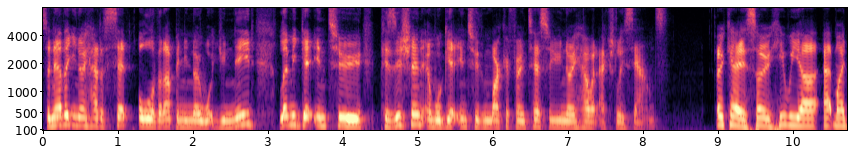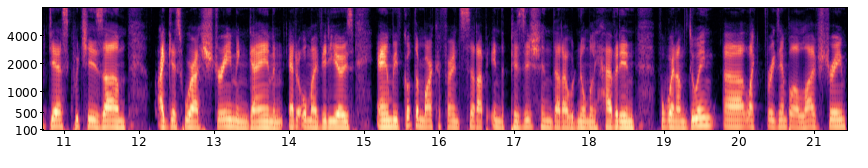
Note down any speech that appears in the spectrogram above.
So now that you know how to set all of it up and you know what you need, let me get into position and we'll get into the microphone test so you know how it actually sounds. Okay, so here we are at my desk, which is um, I guess where I stream and game and edit all my videos. And we've got the microphone set up in the position that I would normally have it in for when I'm doing, uh, like for example, a live stream.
